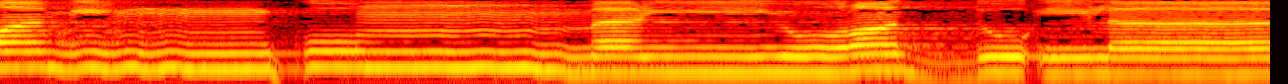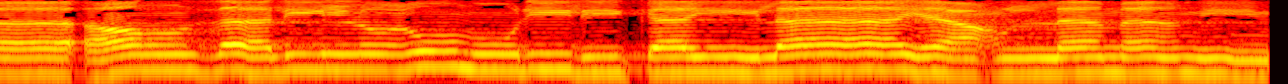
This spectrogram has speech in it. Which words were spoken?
ومنكم من يرد يرد إلى أرذل العمر لكي لا يعلم من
